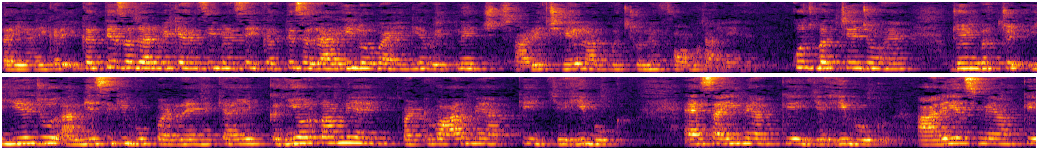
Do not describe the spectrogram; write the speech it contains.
तैयारी करें। इकतीस हज़ार वैकेंसी में से इकतीस हज़ार ही लोग आएँगे। अब इतने साढ़े छह लाख बच्चों ने फॉर्म डाले हैं। कुछ बच्चे जो हैं, जो इन बच्चों, ये जो आरबीएससी की बुक पढ़ रहे हैं, क्या ये कहीं और काम नहीं आएगी? पटवार में आपके यही बुक एसआई में आपके यही बुक आरएएस में आपके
